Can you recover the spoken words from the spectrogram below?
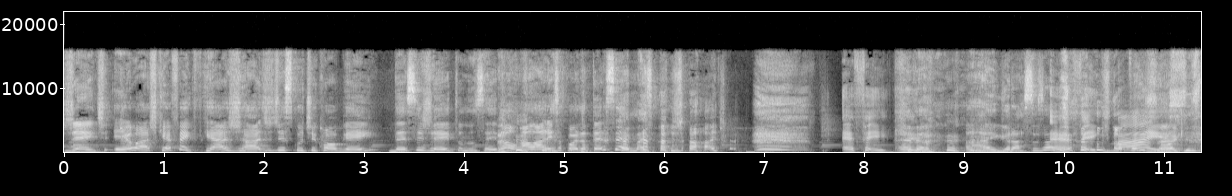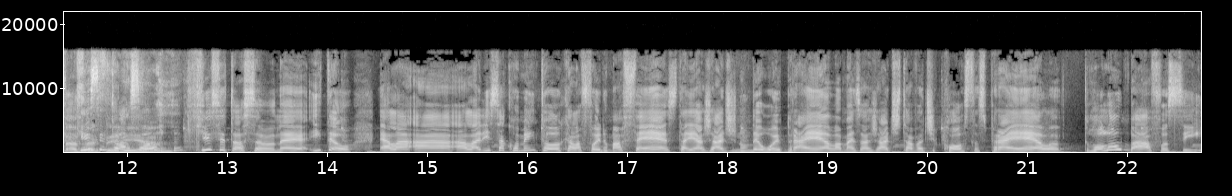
Gente, eu acho que é fake, porque a Jade discutir com alguém desse jeito, não sei. Não, a Larissa pode até ser, mas a Jade. É fake. É, né? Ai, graças a Deus. É fake, mas-? É, que situação que situação. Que situação, né? Então, ela, a, a Larissa comentou que ela foi numa festa e a Jade não deu oi pra ela, mas a Jade tava de costas pra ela. Rolou um bafo, assim.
